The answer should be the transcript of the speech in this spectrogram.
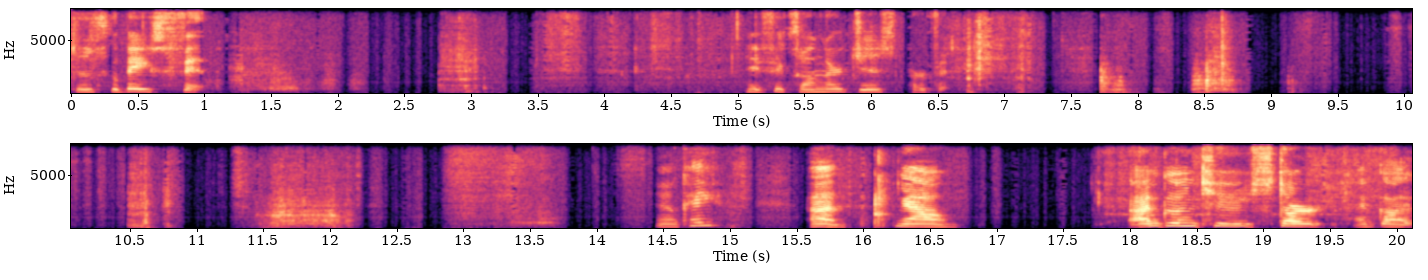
Does the base fit? It fits on there just perfect. Okay, um, now I'm going to start, I've got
